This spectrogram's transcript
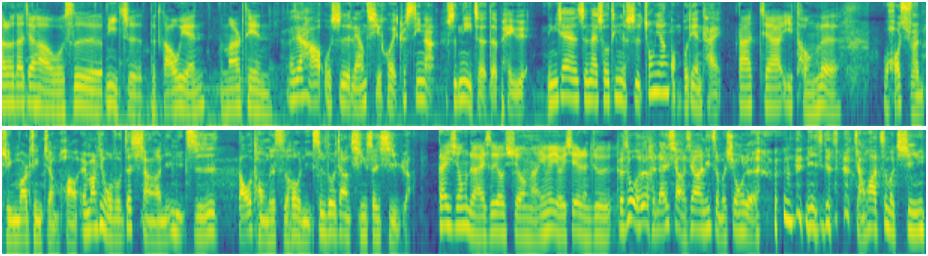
Hello，大家好，我是逆者的导演 Martin。大家好，我是梁启慧 Christina，我是逆者的配乐。您现在正在收听的是中央广播电台，大家一同乐。我好喜欢听 Martin 讲话。哎，Martin，我我在想啊，你你值导筒的时候，你是不是都这样轻声细语啊？该凶的还是要凶啊，因为有一些人就……可是我很难想象你怎么凶人，你讲话这么轻。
